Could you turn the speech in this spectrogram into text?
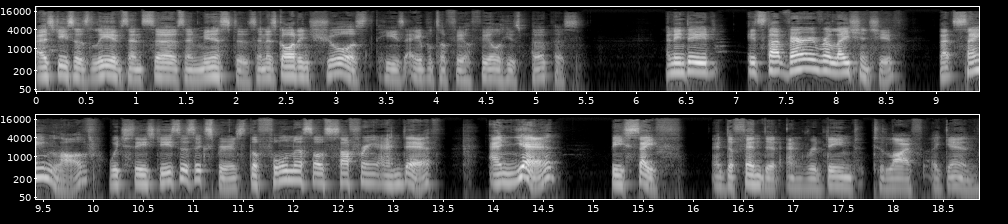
as Jesus lives and serves and ministers, and as God ensures he is able to fulfill his purpose. And indeed, it's that very relationship, that same love, which sees Jesus experience the fullness of suffering and death, and yet be safe and defended and redeemed to life again.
